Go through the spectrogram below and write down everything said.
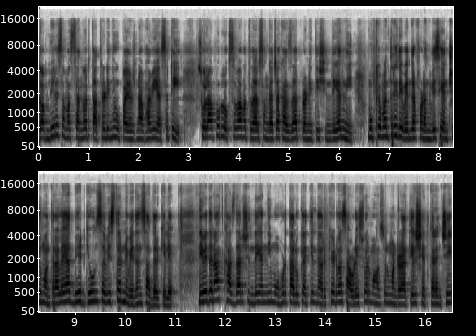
गंभीर समस्यांवर तातडीने उपाययोजना व्हावी यासाठी सोलापूर लोकसभा मतदारसंघाच्या खासदार प्रणिती शिंदे यांनी मुख्यमंत्री देवेंद्र फडणवीस यांची मंत्रालयात भेट घेऊन सविस्तर निवेदन सादर केले. निवेदनात खासदार शिंदे यांनी मोहोळ तालुक्यातील नरखेड व सावडेश्वर महसूल मंडळातील शेतकऱ्यांची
